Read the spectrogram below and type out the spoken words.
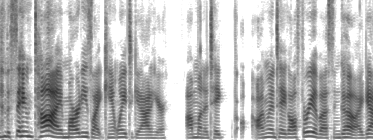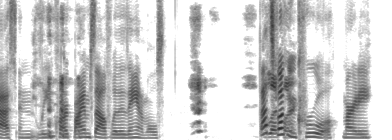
At the same time, Marty's like, can't wait to get out of here. I'm gonna take I'm gonna take all three of us and go, I guess, and leave Clark by himself with his animals. That's luck, fucking cruel, Marty.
